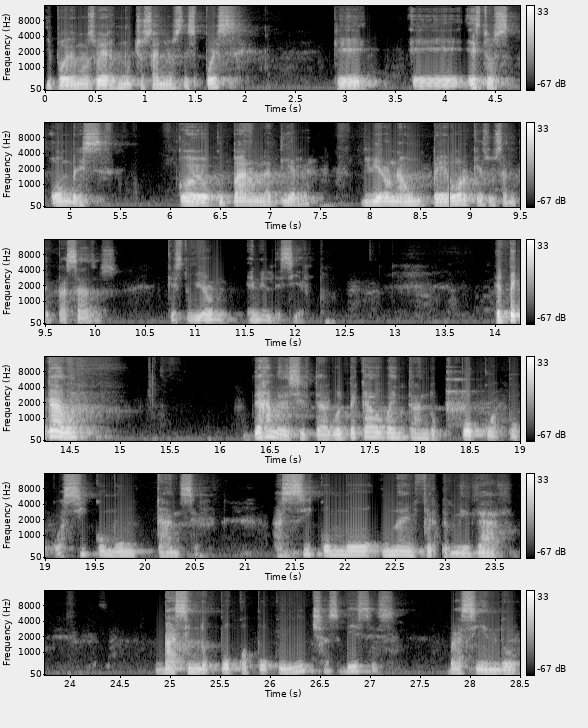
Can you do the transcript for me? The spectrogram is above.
Y podemos ver muchos años después que eh, estos hombres ocuparon la tierra vivieron aún peor que sus antepasados que estuvieron en el desierto. El pecado déjame decirte algo, el pecado va entrando poco a poco, así como un cáncer, así como una enfermedad, va siendo poco a poco y muchas veces va siendo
